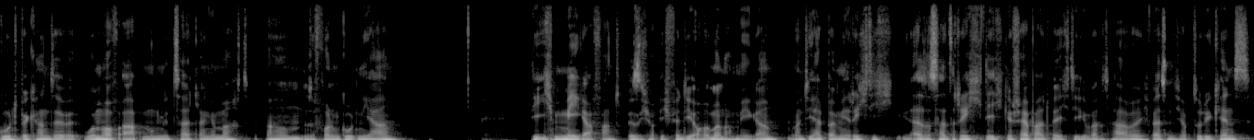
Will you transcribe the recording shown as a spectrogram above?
gut bekannte Wim Hof Atmung eine Zeit lang gemacht, ähm, so vor einem guten Jahr, die ich mega fand. Bis ich ich finde die auch immer noch mega. Und die hat bei mir richtig, also es hat richtig gescheppert, wenn ich die gemacht habe. Ich weiß nicht, ob du die kennst.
